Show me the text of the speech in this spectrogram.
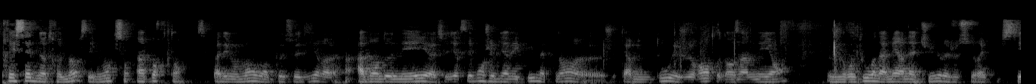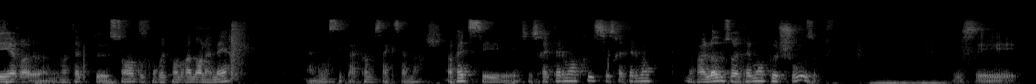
précèdent notre mort, c'est des moments qui sont importants. C'est pas des moments où on peut se dire, euh, abandonner, euh, se dire c'est bon, j'ai bien vécu, maintenant je termine tout et je rentre dans un néant. Je retourne à mère nature et je serai poussière dans un tas de cendres qu'on répandra dans la mer. Ah non, c'est pas comme ça que ça marche. En fait, ce serait tellement triste, ce serait tellement, l'homme serait tellement peu de choses. C'est,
